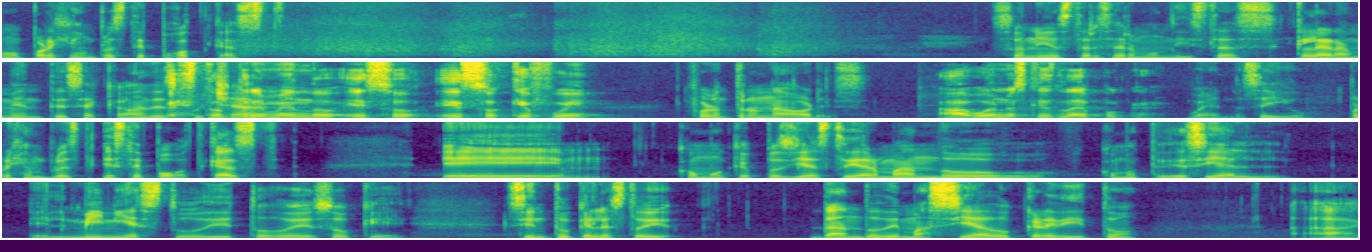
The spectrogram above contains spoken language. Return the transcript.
como por ejemplo este podcast. Sonidos tercermundistas claramente se acaban de escuchar. Está tremendo. Eso, ¿Eso qué fue? Fueron tronadores. Ah, bueno, es que es la época. Bueno, sigo. Por ejemplo, este podcast, eh, como que pues ya estoy armando, como te decía, el, el mini estudio y todo eso, que siento que le estoy dando demasiado crédito a,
